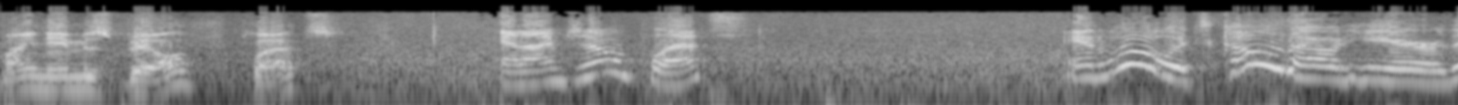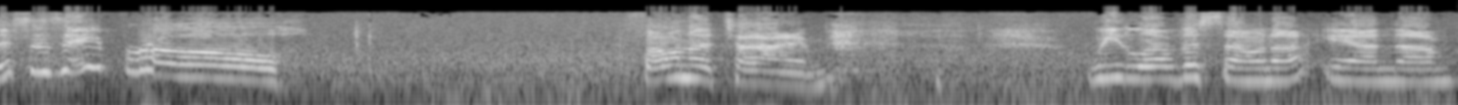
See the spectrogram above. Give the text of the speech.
My name is Bill Pletz. And I'm Joan Pletz. And whoa, it's cold out here. This is April. Sauna time. we love the sauna, and um,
